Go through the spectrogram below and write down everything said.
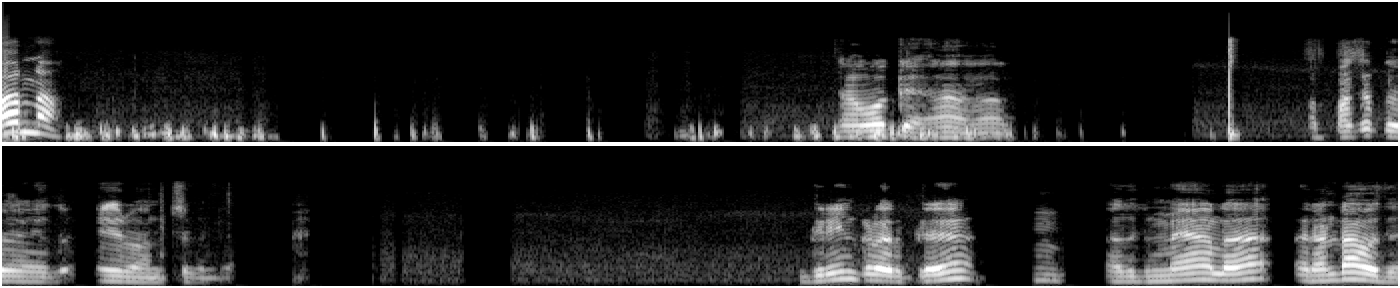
பாருண்ணா. ஓகே. ஆ ஆ. பக்கத்து இது ஒன் செகண்ட் கிரீன் கலருக்கு. அதுக்கு மேல ரெண்டாவது.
